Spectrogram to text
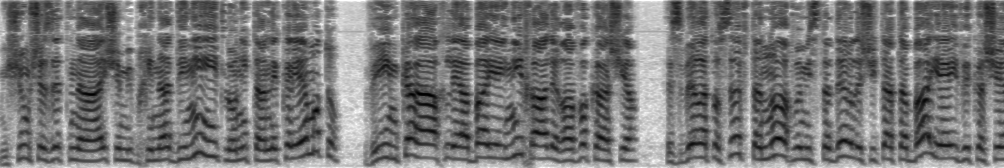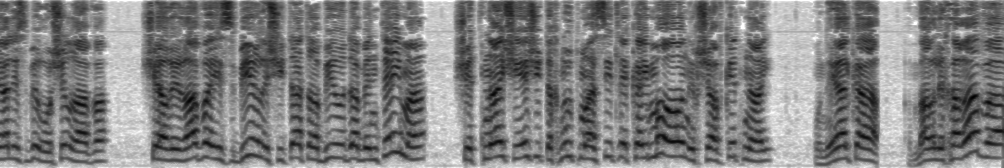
משום שזה תנאי שמבחינה דינית לא ניתן לקיים אותו. ואם כך, לאביי הניחה לרב הקשיא. הסבר התוספתא נוח ומסתדר לשיטת אביי וקשה על הסברו של רבא. שהרי רבא הסביר לשיטת רבי יהודה בן תימא, שתנאי שיש התכנות מעשית לקיימו נחשב כתנאי. עונה על כך, אמר לך רבא,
